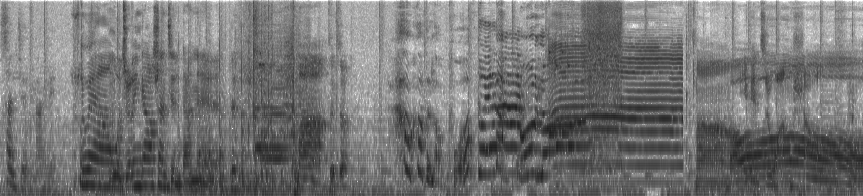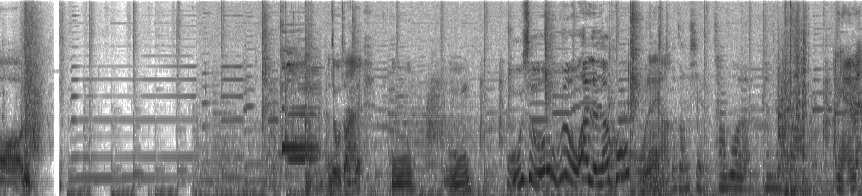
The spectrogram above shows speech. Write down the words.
算简单诶。对啊，我觉得应该要算简单呢。邓妈，在这浩浩的老婆。对啊。啊，一片之王少。哦。这我知道谁，吴吴吴什么？吴有爱了，然后吴磊啊，吴宗宪超过了，很高。那你还没按？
